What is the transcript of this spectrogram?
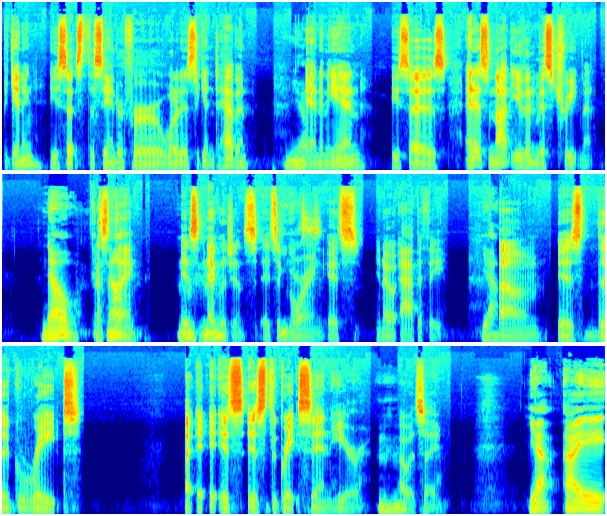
beginning, he sets the standard for what it is to get into heaven. Yep. And in the end, he says, and it's not even mistreatment. No, That's it's the not. thing. It's negligence. It's ignoring. It's you know apathy. Yeah. Um, is the great. Uh, i- i- is the great sin here? I would say. Yeah, I,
